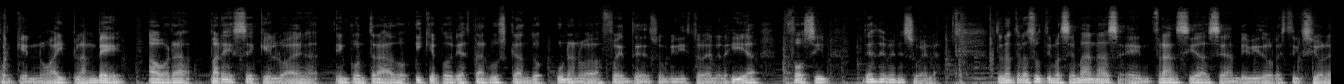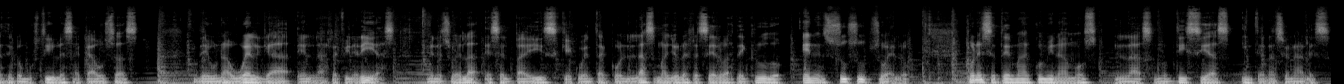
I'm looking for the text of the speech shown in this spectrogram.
porque no hay plan B, ahora parece que lo han encontrado y que podría estar buscando una nueva fuente de suministro de energía fósil desde Venezuela. Durante las últimas semanas en Francia se han vivido restricciones de combustibles a causa de una huelga en las refinerías. Venezuela es el país que cuenta con las mayores reservas de crudo en su subsuelo. Con ese tema culminamos las noticias internacionales.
